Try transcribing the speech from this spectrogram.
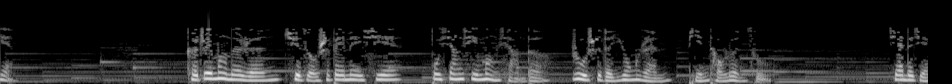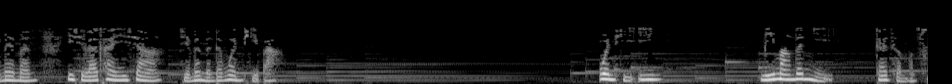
艳。可追梦的人，却总是被那些不相信梦想的入世的庸人评头论足。亲爱的姐妹们，一起来看一下姐妹们的问题吧。问题一：迷茫的你该怎么做？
